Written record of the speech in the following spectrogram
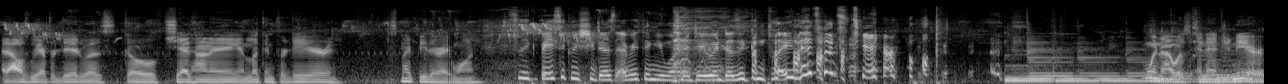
And all we ever did was go shed hunting and looking for deer, and this might be the right one. It's like basically she does everything you want to do and doesn't complain. That's what's terrible. When I was an engineer,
